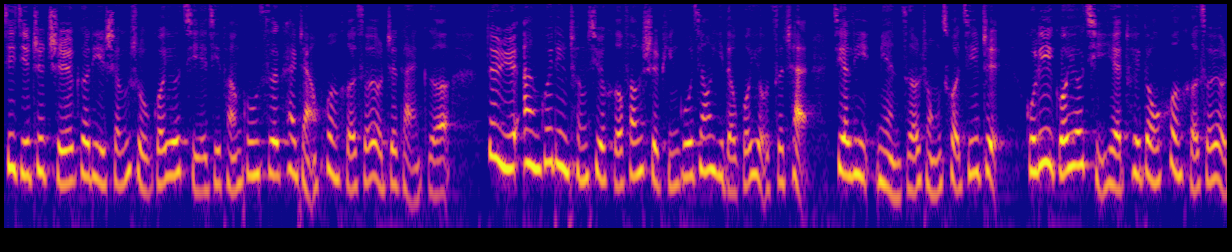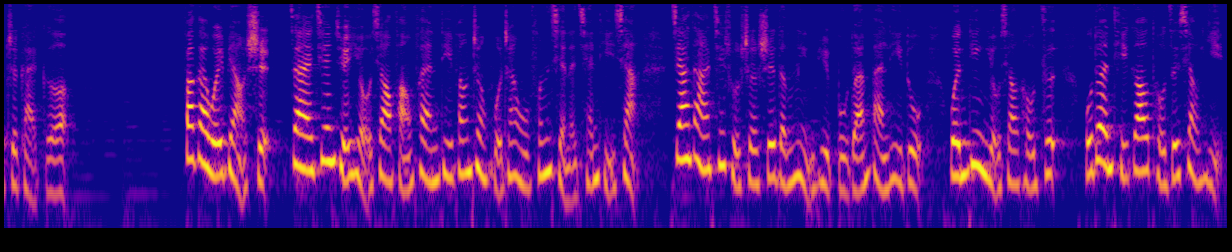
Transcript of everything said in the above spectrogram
积极支持各地省属国有企业集团公司开展混合所有制改革。对于按规定程序和方式评估交易的国有资产，建立免责容错机制，鼓励国有企业推动混合所有制改革。发改委表示，在坚决有效防范地方政府债务风险的前提下，加大基础设施等领域补短板力度，稳定有效投资，不断提高投资效益，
